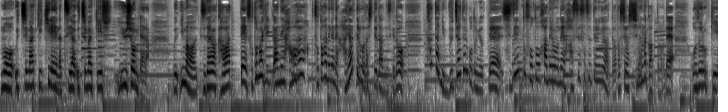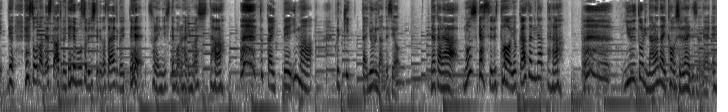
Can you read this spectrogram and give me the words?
もう内巻き、綺麗なツヤ、内巻き優勝みたいな。今は時代は変わって、外巻きがね、は、外羽がね、流行ってることは知ってたんですけど、肩にぶち当てることによって、自然と外羽をね、発生させてるなんて私は知らなかったので、驚き。で、え、そうなんですか？とか言って、もうそれにしてくださいとか言って、それにしてもらいました。とか言って、今、これ切った夜なんですよ。だから、もしかすると、翌朝になったら、言う通りならないかもしれないですよね。え、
